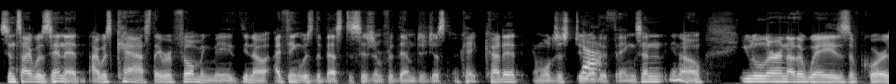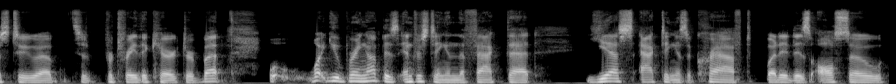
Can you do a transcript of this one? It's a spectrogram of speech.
since I was in it, I was cast, they were filming me, you know, I think it was the best decision for them to just, okay, cut it and we'll just do yeah. other things. And, you know, you learn other ways, of course, to, uh, to portray the character. But w- what you bring up is interesting in the fact that, yes, acting is a craft, but it is also,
